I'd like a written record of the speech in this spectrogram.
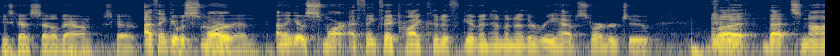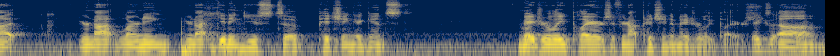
he's got to settle down. He's got to I think it was smart. I think it was smart. I think they probably could have given him another rehab start or two, but that's not. You're not learning. You're not getting used to pitching against major league players if you're not pitching to major league players. Exactly. Um,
